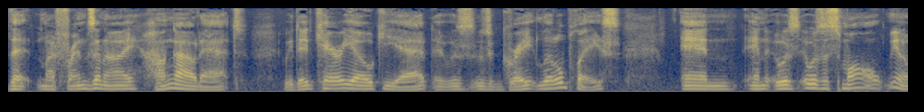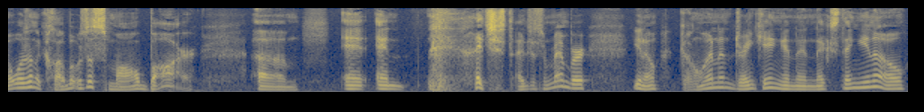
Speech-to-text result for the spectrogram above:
that my friends and I hung out at. We did karaoke at. It was it was a great little place, and and it was it was a small you know it wasn't a club. It was a small bar, um, and and I just I just remember, you know, going and drinking, and then next thing you know,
